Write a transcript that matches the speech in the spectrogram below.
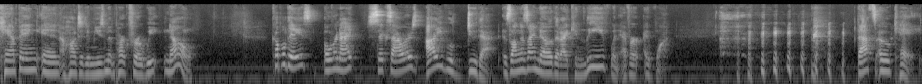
camping in a haunted amusement park for a week no couple days overnight six hours i will do that as long as i know that i can leave whenever i want. That's okay.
